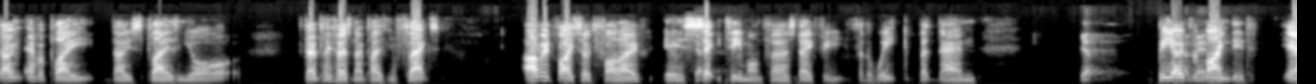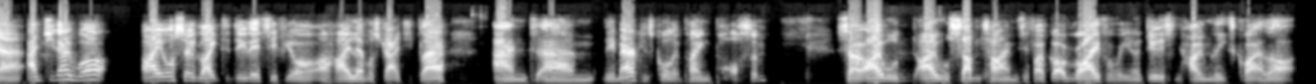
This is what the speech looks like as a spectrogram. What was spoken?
don't ever play those players in your don't play first night players in your flex. Our advice I would follow is set your team on Thursday for for the week, but then Yep. be open minded. Yeah, and you know what? I also like to do this if you're a high level strategy player, and um, the Americans call it playing possum. So I will, I will sometimes, if I've got a rivalry, and I do this in home leagues quite a lot,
